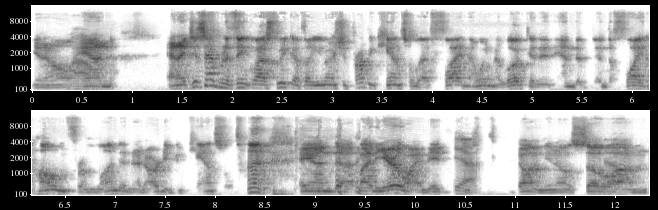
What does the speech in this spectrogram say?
you know. Wow. And and I just happened to think last week, I thought, you know, I should probably cancel that flight, and I went and I looked at it, and the and the flight home from London had already been canceled, and uh, by the airline, it yeah. done, you know. So. Yeah. Um,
